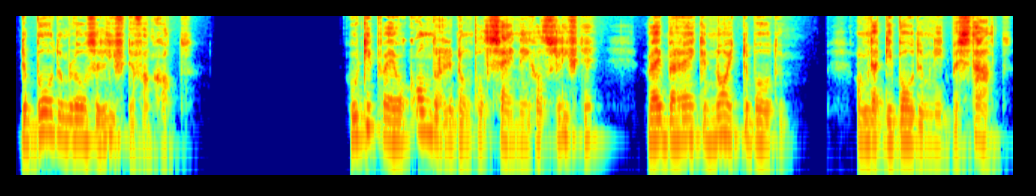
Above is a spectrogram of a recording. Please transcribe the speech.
de bodemloze liefde van God. Hoe diep wij ook ondergedompeld zijn in Gods liefde, wij bereiken nooit de bodem, omdat die bodem niet bestaat.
